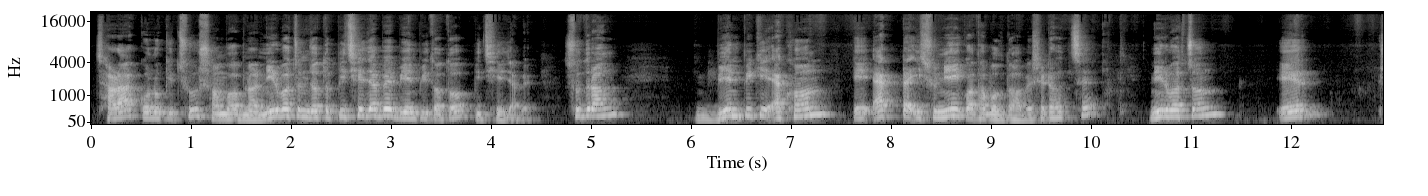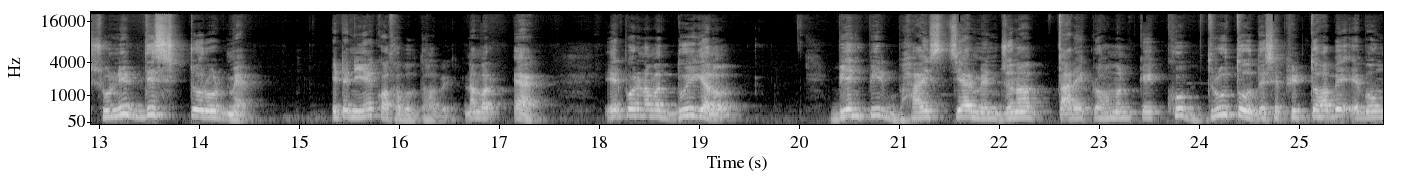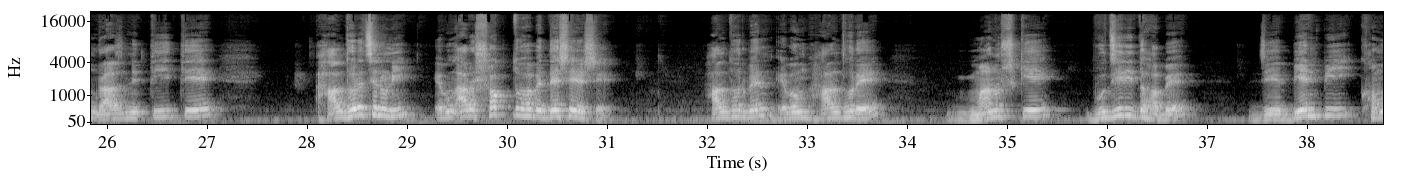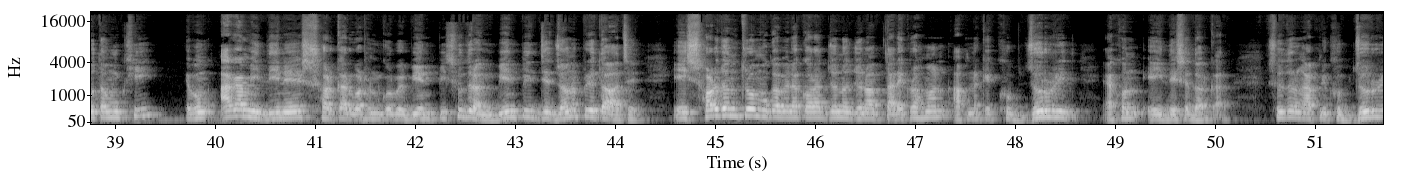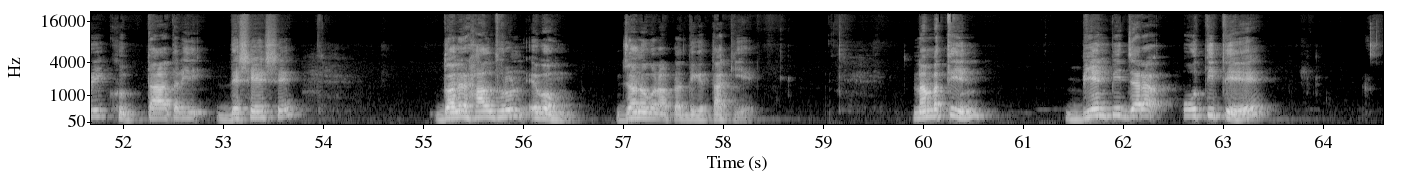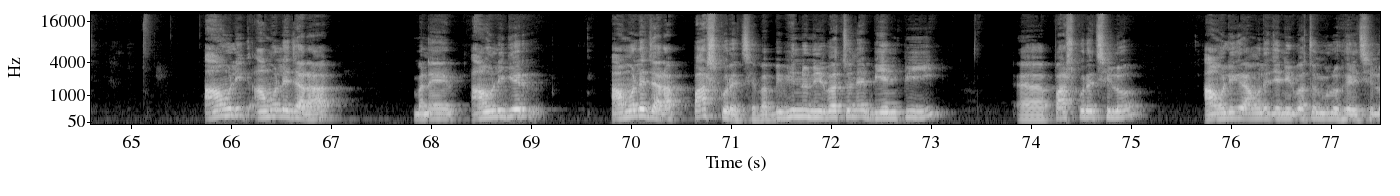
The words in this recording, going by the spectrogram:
ছাড়া কোনো কিছু সম্ভব না। নির্বাচন যত পিছিয়ে যাবে, বিএনপি তত পিছিয়ে যাবে। সুতরাং বিএনপিকে এখন এই একটা ইস্যু নিয়েই কথা বলতে হবে, সেটা হচ্ছে নির্বাচন এর সুনির্দিষ্ট রোডম্যাপ, এটা নিয়ে কথা বলতে হবে। নাম্বার এক এরপরে নাম্বার দুই গেল, বিএনপির ভাইস চেয়ারম্যান জনাব তারেক রহমানকে খুব দ্রুত দেশে ফিরতে হবে এবং রাজনীতিতে হাল ধরেছেন উনি এবং আরও শক্তভাবে দেশে এসে হাল ধরবেন এবং হাল ধরে মানুষকে বুঝিয়ে দিতে হবে যে বিএনপি ক্ষমতামুখী এবং আগামী দিনে সরকার গঠন করবে বিএনপি। সুতরাং বিএনপির যে জনপ্রিয়তা আছে এই ষড়যন্ত্র মোকাবেলা করার জন্য জনাব তারেক রহমান আপনাকে খুব জরুরি এখন এই দেশে দরকার। সুতরাং আপনি খুব জরুরি, খুব তাড়াতাড়ি দেশে এসে দলের হাল ধরুন এবং জনগণ আপনার দিকে তাকিয়ে। নাম্বার তিন বিএনপির যারা অতীতে আওয়ামী লীগ আমলে যারা মানে আওয়ামী লীগের আমলে যারা পাশ করেছে বা বিভিন্ন নির্বাচনে বিএনপি পাশ করেছিল, আওয়ামী লীগের আমলে যে নির্বাচনগুলো হয়েছিল,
